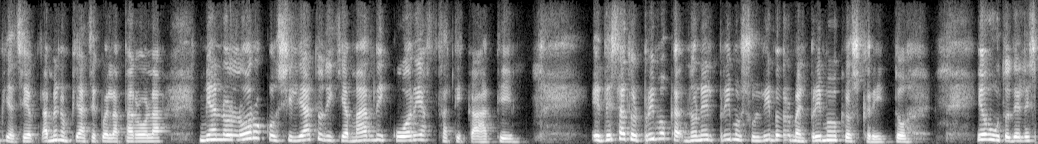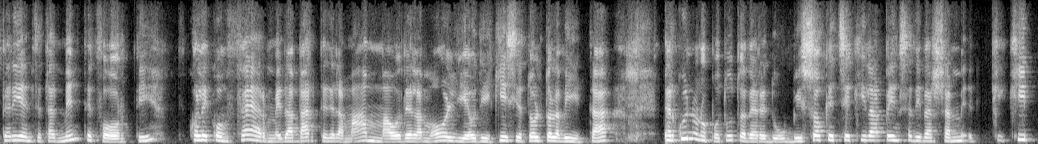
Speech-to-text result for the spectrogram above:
piace, a me non piace quella parola, mi hanno loro consigliato di chiamarli cuori affaticati. Ed è stato il primo, non è il primo sul libro, ma il primo che ho scritto. E ho avuto delle esperienze talmente forti con le conferme da parte della mamma o della moglie o di chi si è tolto la vita, per cui non ho potuto avere dubbi. So che c'è chi la pensa diversamente, chi, chi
